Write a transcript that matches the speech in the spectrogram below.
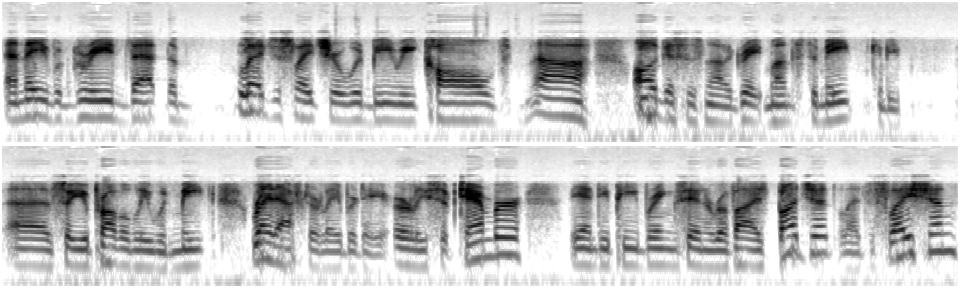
and they've agreed that the legislature would be recalled. Uh, August is not a great month to meet. It can be uh, so you probably would meet right after Labor Day, early September. The NDP brings in a revised budget, legislation,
